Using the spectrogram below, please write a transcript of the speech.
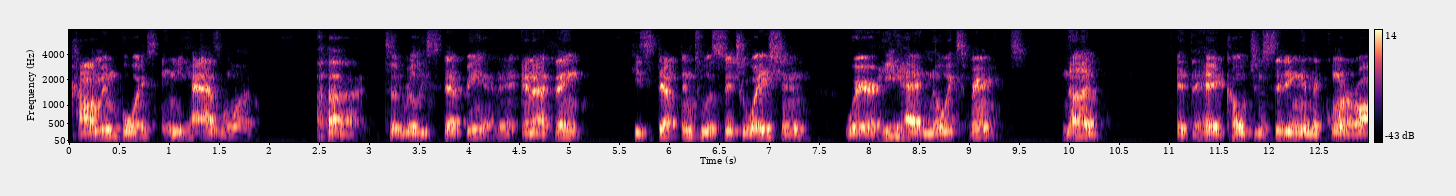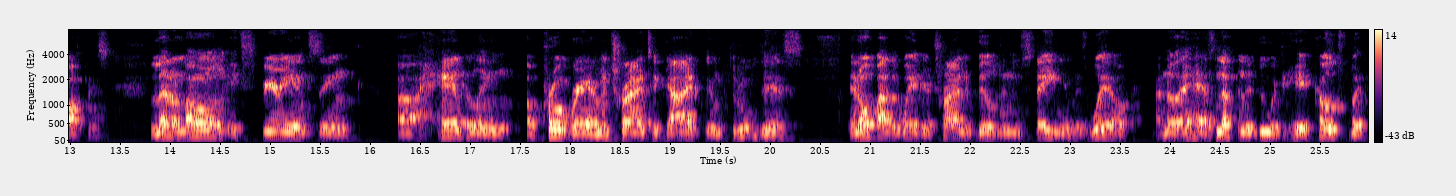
common voice, and he has one uh, to really step in. And, and I think he stepped into a situation where he had no experience, none, at the head coach and sitting in the corner office, let alone experiencing uh, handling a program and trying to guide them through this. And oh, by the way, they're trying to build a new stadium as well. I know that has nothing to do with the head coach, but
